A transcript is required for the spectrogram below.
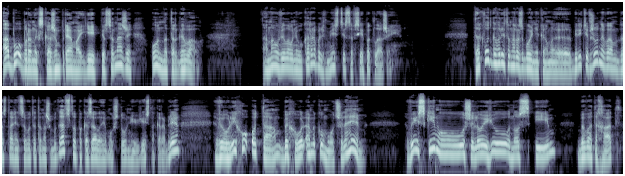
обобранных, скажем прямо, ей персонажей он наторговал. Она увела у него корабль вместе со всей поклажей. «Так вот, — говорит она разбойникам, — э, берите в жены, вам достанется вот это наше богатство», показала ему, что у нее есть на корабле. «Веулиху отам бехоль амекумот шеляем. Вискиму шелою нос им беватахат,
